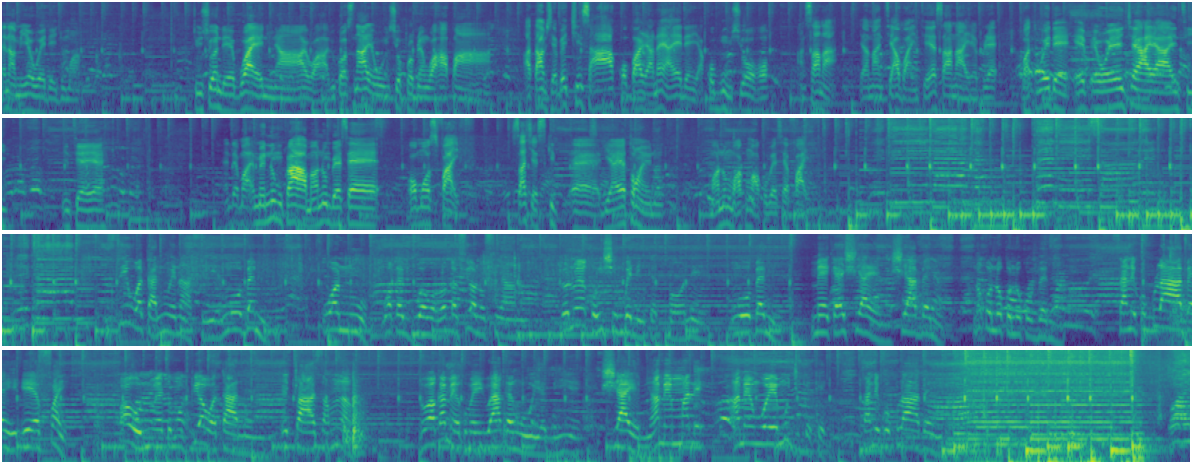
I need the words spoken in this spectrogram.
ɛna mi yɛ wɛ de juma nsuo de bɔ ayɛ nyinaa because n'a yɛ wɔ problem wɔ ha paa at times yɛ bɛ kyi saa kɔba ya na yɛ de yakɔ bu nsuo wɔ hɔ ansa na yanante aba nti esa na yɛ brɛ but wei de ɛwɔ yɛn nkyɛn ha ya nti nti yɛ ɛnde ma mɛ num kɔ a ma num bɛ sɛ almost five such a skit ɛɛ deɛ yɛ tɔn yi no ma num mako mako bɛ sɛ five. watanue na tee na bɛmi wɔnu wɔkɛduɔ wɔ wɔkɛfiɔnu fianu lonue ko ŋsi ŋgbe ni nke kpɔɔne ŋo bɛmi mɛ kɛ sia sia yi e fain tɔmɔ pia etɔ wɔ e sia amɛ amɛ yɛ mu yi. My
